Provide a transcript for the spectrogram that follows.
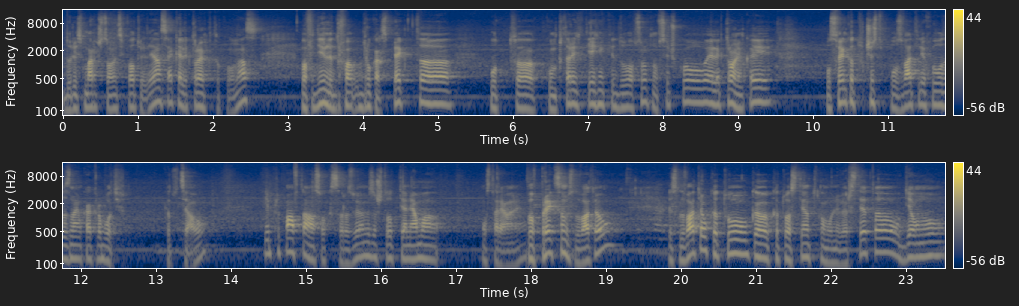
дори смарт часовници, каквото и да е, всяка електрониката около нас, в един или друг аспект, от компютърните техники до абсолютно всичко е електроника и освен като чисти ползватели е хубаво да знаем как работи като цяло. И предполагам в тази насока се развиваме, защото тя няма остаряване. В проект съм изследовател. Изследовател като, като асистент към университета, отделно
